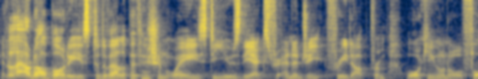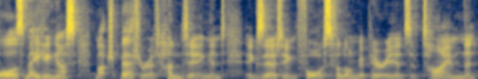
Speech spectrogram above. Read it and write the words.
It allowed our bodies to develop efficient ways to use the extra energy freed up from walking on all fours, making us much better at hunting and exerting force for longer periods of time than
